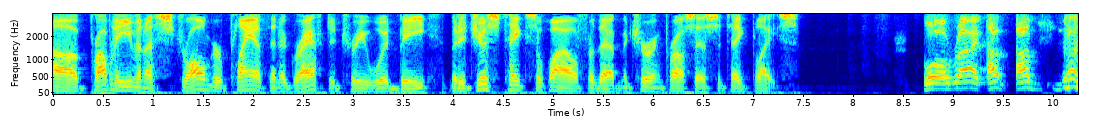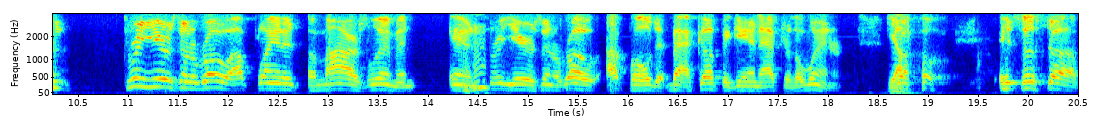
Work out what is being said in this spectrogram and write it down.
uh, probably even a stronger plant than a grafted tree would be, but it just takes a while for that maturing process to take place. Well, right. I've, I've done three years in a row. I've planted a Myers lemon, and Mm-hmm. three years in a row, I pulled it back up again after the winter. Yeah. So it's just, uh,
